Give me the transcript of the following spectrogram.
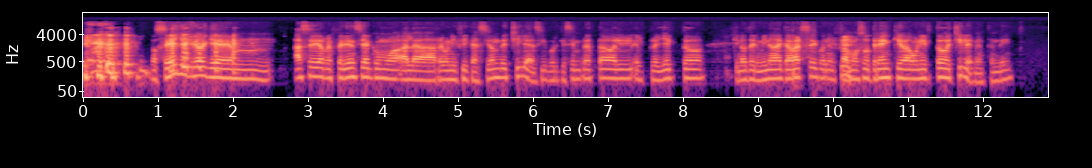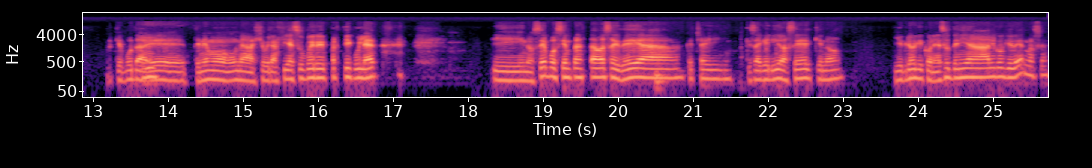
No sé, yo creo que mm, hace referencia como a la reunificación de Chile, así, porque siempre ha estado el, el proyecto que no termina de acabarse con el famoso tren que va a unir todo Chile, ¿me entendí? Porque puta, Mm. eh, tenemos una geografía súper particular Y no sé, pues siempre ha estado esa idea, ¿cachai? Que se ha querido hacer, que no. Yo creo que con eso tenía algo que ver, no sé.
